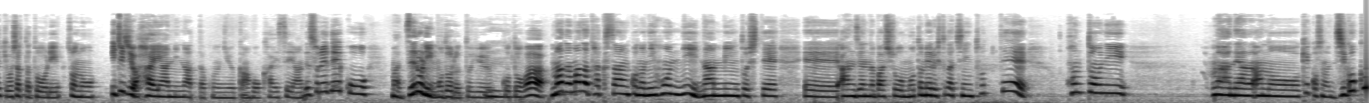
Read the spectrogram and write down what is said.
っきおっしゃった通りその一時は廃案になったこの入管法改正案。でそれでこう、まあ、ゼロに戻るということは、まだまだたくさんこの日本に難民として、えー安全な場所を求める人たちにとって本当にまあね、あの結構その地獄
